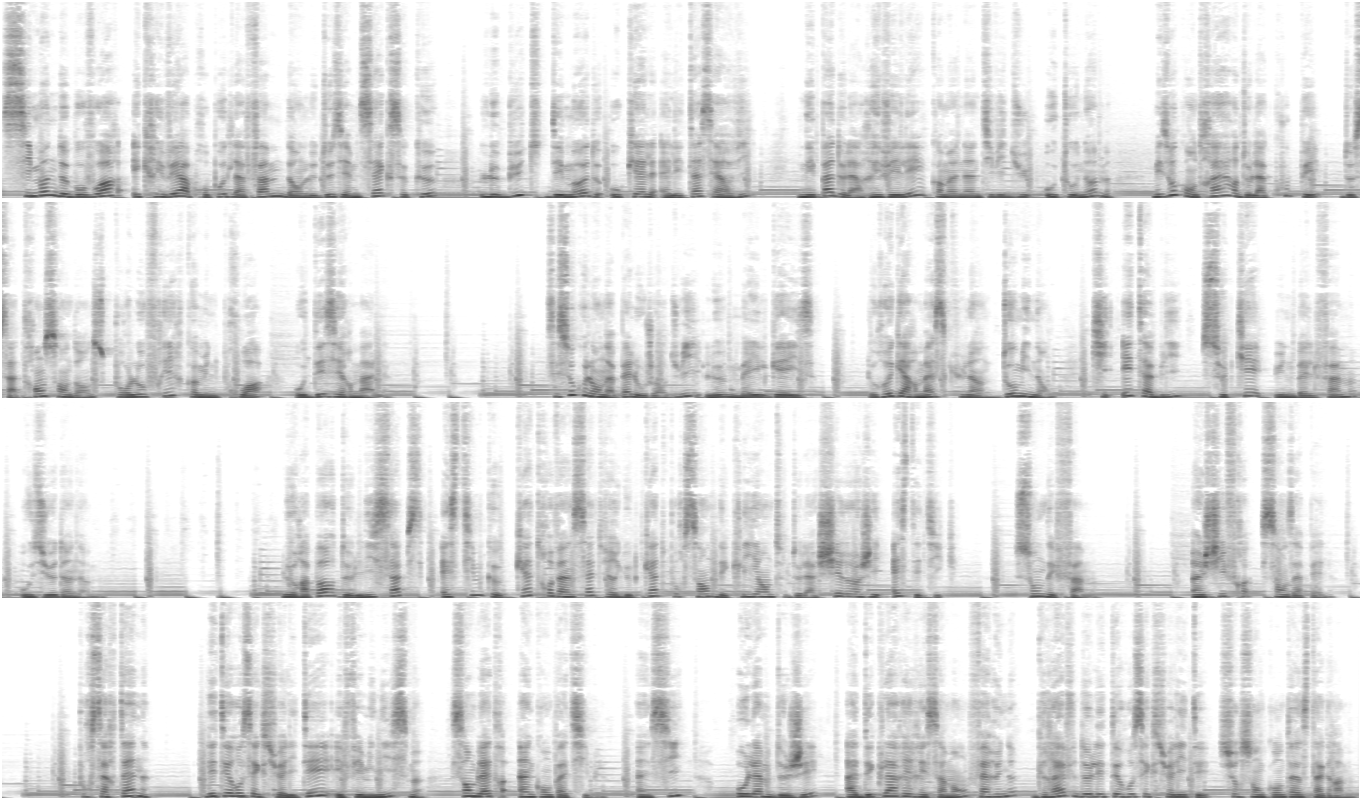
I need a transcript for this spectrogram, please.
Simone de Beauvoir écrivait à propos de la femme dans Le deuxième sexe que le but des modes auxquels elle est asservie n'est pas de la révéler comme un individu autonome, mais au contraire de la couper de sa transcendance pour l'offrir comme une proie au désir mâle. C'est ce que l'on appelle aujourd'hui le male gaze, le regard masculin dominant qui établit ce qu'est une belle femme aux yeux d'un homme. Le rapport de l'ISAPS estime que 87,4% des clientes de la chirurgie esthétique sont des femmes. Un chiffre sans appel. Pour certaines, l'hétérosexualité et féminisme semblent être incompatibles. Ainsi, Olympe de G a déclaré récemment faire une grève de l'hétérosexualité sur son compte Instagram.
